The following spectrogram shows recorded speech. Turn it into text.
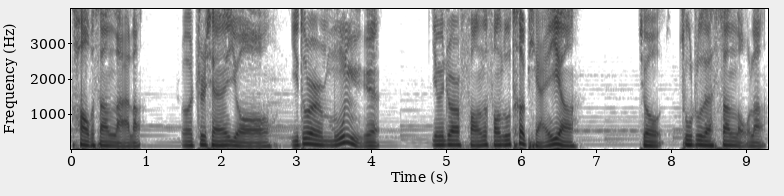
，Top 三来了，说之前有一对母女，因为这房子房租特便宜啊，就。租住在三楼了，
